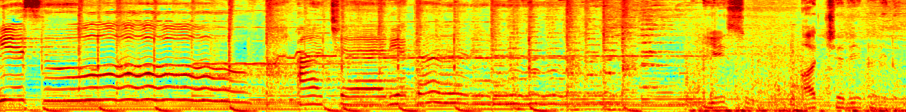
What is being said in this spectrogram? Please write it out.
యేసు. ఆశ్చర్యకరుడు. యేసు ఆశ్చర్యకరుడు.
